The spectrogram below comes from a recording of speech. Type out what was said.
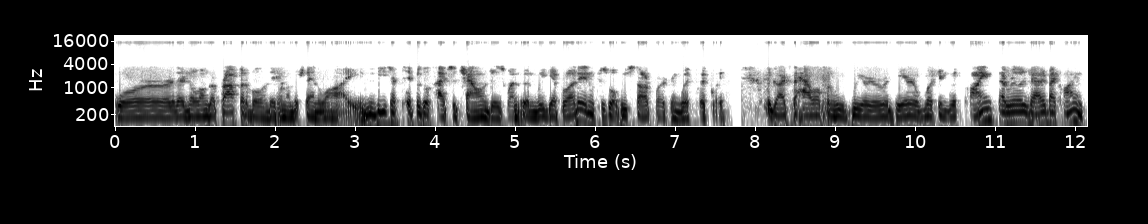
or they're no longer profitable and they don't understand why. These are typical types of challenges when, when we get brought in, which is what we start working with quickly. Regards to how often we, we are there working with clients that are really valued by clients.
